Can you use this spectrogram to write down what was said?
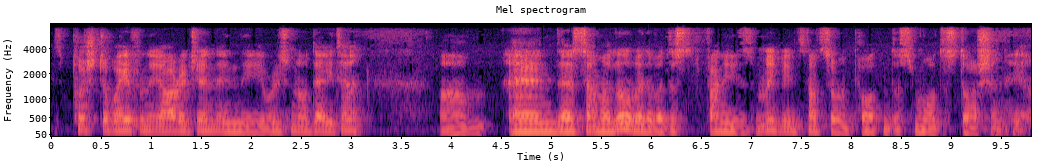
It's pushed away from the origin in the original data. Um, and there's some a little bit of a funny, maybe it's not so important, a small distortion here.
